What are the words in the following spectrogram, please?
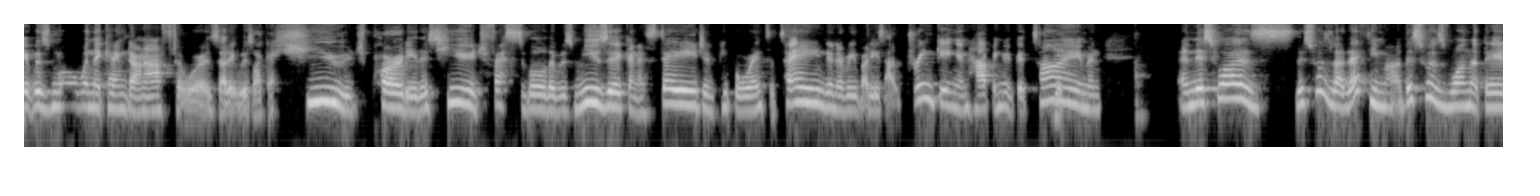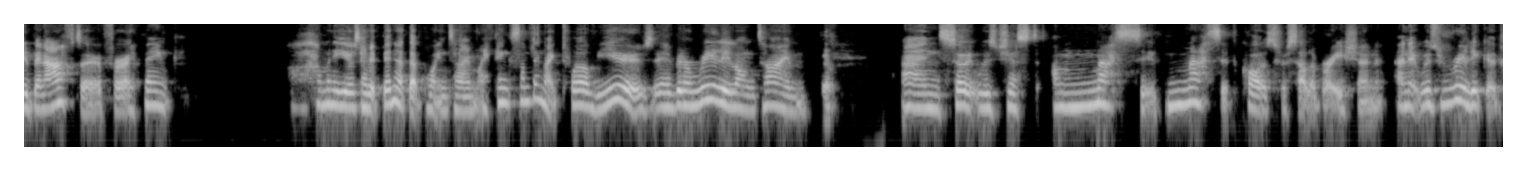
It was more when they came down afterwards that it was like a huge party, this huge festival. There was music and a stage, and people were entertained, and everybody's out drinking and having a good time. And and this was this was La Decima. This was one that they had been after for I think oh, how many years had it been at that point in time? I think something like twelve years. It had been a really long time. Yeah. And so it was just a massive, massive cause for celebration. And it was really good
